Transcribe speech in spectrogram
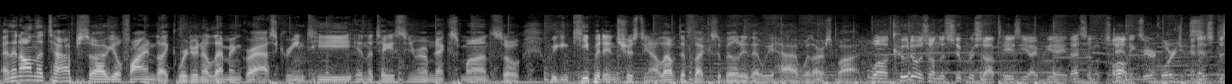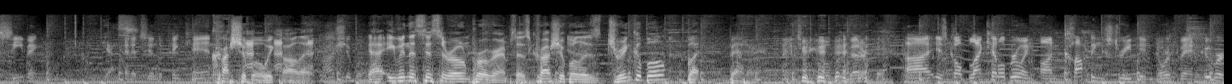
and then on the taps, uh, you'll find like we're doing a lemongrass green tea in the tasting room next month, so we can keep it interesting. I love the flexibility that we have with our spot. Well, kudos on the Super Soft Hazy IPA. That's an outstanding Oh, it's beer. gorgeous. And it's deceiving. Yes. And it's in the pink can. Crushable, we call it. Crushable. Yeah, even the Cicerone program says crushable is drinkable but better. It's a little better. Uh, it's called Black Kettle Brewing on Copping Street in North Vancouver.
